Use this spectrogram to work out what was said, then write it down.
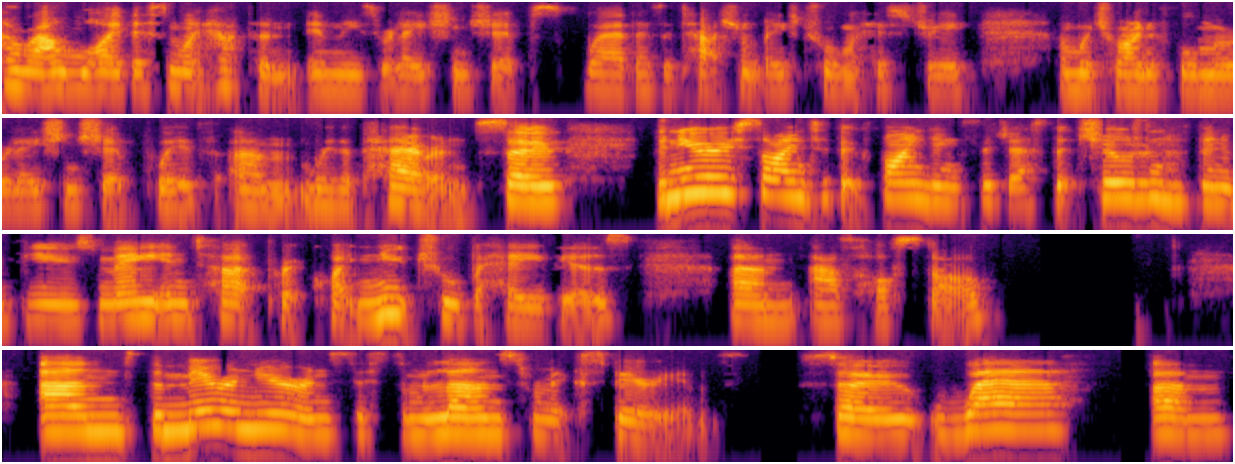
around why this might happen in these relationships where there's attachment based trauma history and we're trying to form a relationship with um, with a parent? So the neuroscientific findings suggest that children who have been abused may interpret quite neutral behaviours um, as hostile. And the mirror neuron system learns from experience. So where um,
